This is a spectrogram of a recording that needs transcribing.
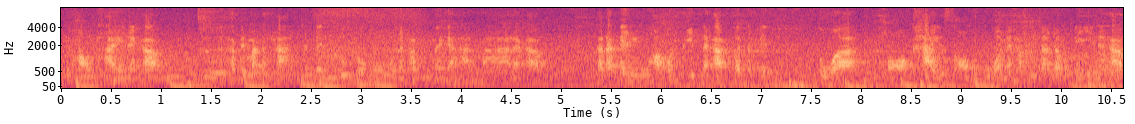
งูเห่าไทยนะครับ คือถ้าเป็นมาตรฐาน เป็นรูปตัวโอนะครับไม่กับอ่านม้านะครับแต่ถ้าเป็นงูเห่าพ่นพิษนะครับ ก็จะเป็นตัวขอไข่สองหัวนะครับคือเจ้าจำปีนะครับ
